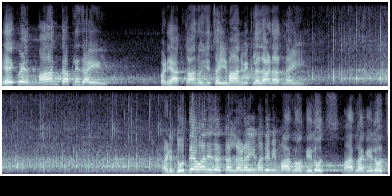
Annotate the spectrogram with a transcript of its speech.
एक वेळ मान कापली जाईल पण या कान्होजीचं इमान विकलं जाणार नाही. आणि दुर्दैवाने जर का लढाईमध्ये मी मारलो गेलोच मारला गेलोच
